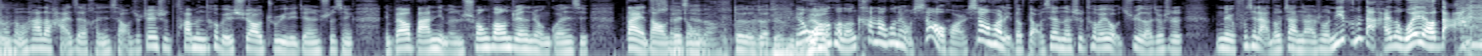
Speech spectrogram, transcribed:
那嗯可能他的孩子也很小，就这是他们特别需要注意的一件事情。你不要把你们双方之间的这种关系带到这种对对对，因为我们可能看到过那种笑话，笑话里的表现的是特别有趣的，就是那个夫妻俩都站那儿说你怎么打孩子，我也要打，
